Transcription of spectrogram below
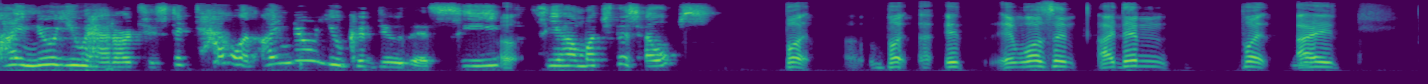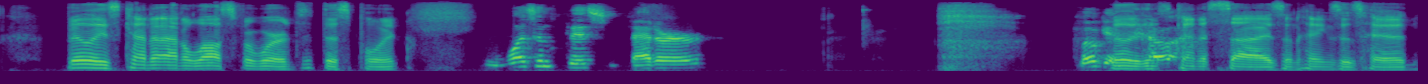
I knew you had artistic talent. I knew you could do this. See, Uh. see how much this helps." But but it it wasn't. I didn't. But I. Billy's kind of at a loss for words at this point. Wasn't this better, Logan? Billy just kind of sighs and hangs his head.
